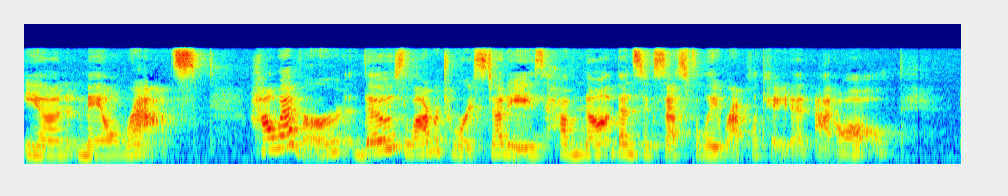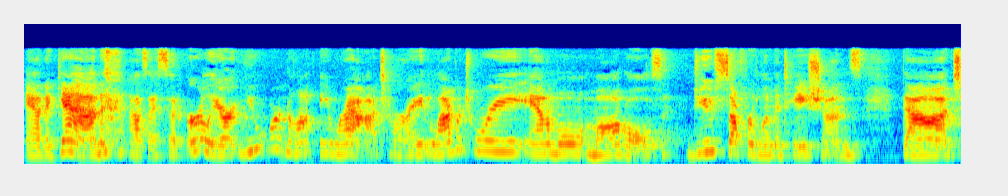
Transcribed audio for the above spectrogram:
in male rats. However, those laboratory studies have not been successfully replicated at all. And again, as I said earlier, you are not a rat, all right? Laboratory animal models do suffer limitations that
